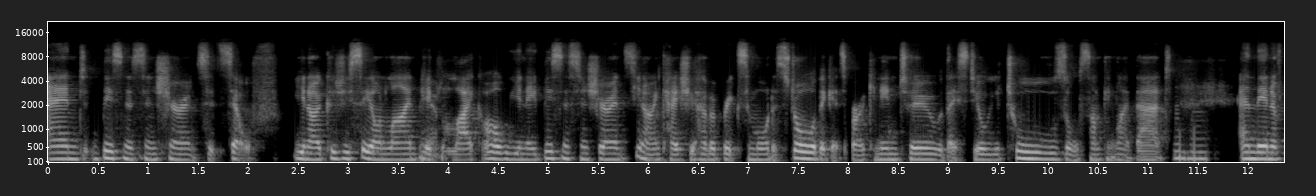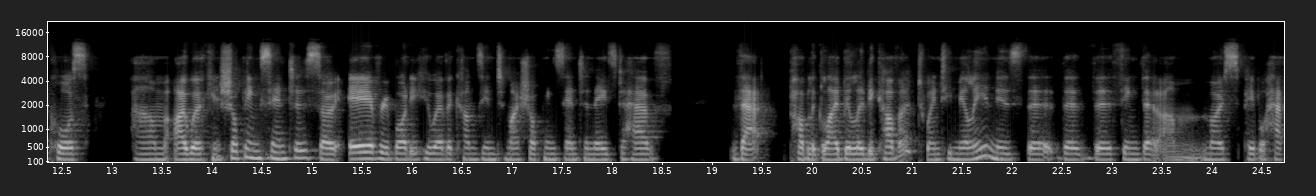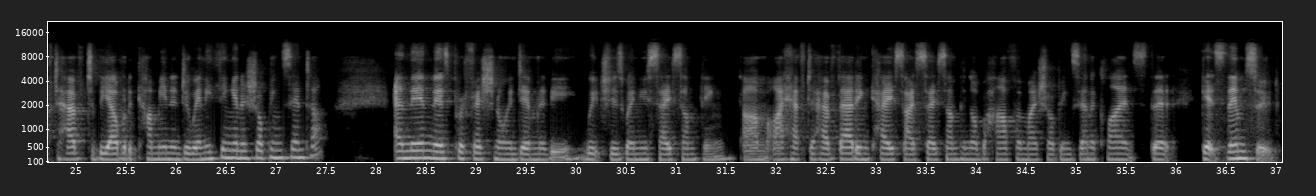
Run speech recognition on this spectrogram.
and business insurance itself you know because you see online people yeah. are like oh you need business insurance you know in case you have a bricks and mortar store that gets broken into or they steal your tools or something like that mm-hmm. and then of course um, i work in shopping centers so everybody whoever comes into my shopping center needs to have that public liability cover 20 million is the the the thing that um, most people have to have to be able to come in and do anything in a shopping center and then there's professional indemnity which is when you say something um, i have to have that in case i say something on behalf of my shopping center clients that gets them sued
